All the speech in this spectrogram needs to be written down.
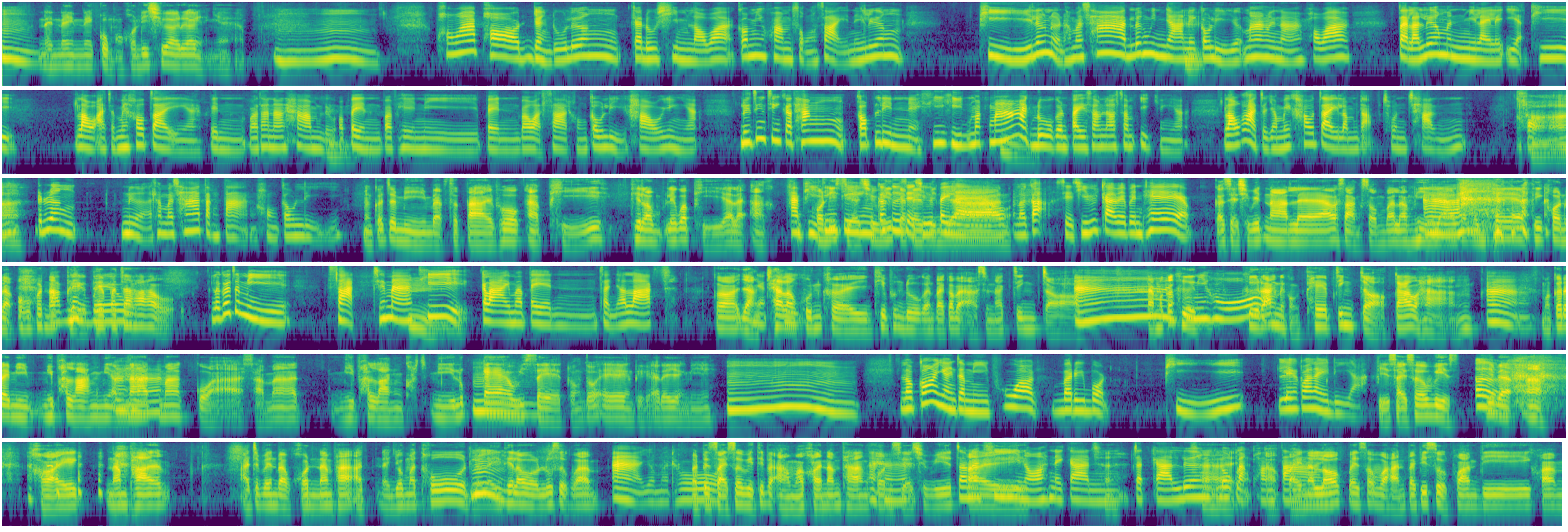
อืมในในในกลุ่มของคนที่เชื่อเรื่องอย่างเงี้ยครับอืมเพราะว่าพออย่างดูเรื่องกระดูชิมแล้วว่าก็มีความสงสัยในเรื่อง ผีเรื่องเหนือธรรมชาติ เรื่องวิญญาณในอืมเกาหลีเยอะมากเลยนะ เพราะว่าแต่ละเรื่องมันมีรายละเอียดที่เราอาจจะไม่เข้าใจไงเป็นวัฒนธรรม หรือว่าเป็นประเพณีเป็นประวัติศาสตร์ของเกาหลีเขาอย่างเงี้ย หรือจริง ๆ กระทั่งกอบลินเนี่ยที่ฮิตมาก ๆ ดูกันไปซ้ำแล้วซ้ำอีกอย่างเงี้ย เราก็อาจจะยังไม่เข้าใจลำดับชนชั้นของอ่าเรื่องเหนือธรรมชาติต่าง ๆ ของเกาหลี มันก็จะมีแบบสไตล์พวกอะผี ที่เราเรียกว่าผีอะไรอะอะผีคนจที่เสีริยงชีๆก็วิตคือเสียชีวิตไปแล้วต่เป็นญาณแล้วก็เสียชีวิตกลายไปเป็นเทพ ก็เสียชีวิตนานแล้วสั่งสมบารมีอ่าแล้วจะเป็นเทพที่คนแบบโอ้คนนับอัพถือเลเวลเทพเจ้า แล้วก็จะมีสัตว์ใช่ไหมอืมที่กลายมาเป็นสัญลักษณ์ก็อย่างอย่างถ้าเราที่คุ้นเคยที่เพิ่งดูกันไปก็แบบอะสุนัขจิ้งจอกอ่าแต่มันก็คือมีโฮคือร่างหนึ่งของเทพจิ้งจอกเก้าหางอ่ามันก็เลยมีมีพลังมีอำนาจอ่าฮะมากกว่าสามารถ มีพลังมีลูกแก้วอืมวิเศษของตัวเองหรืออะไรอย่างนี้ อืมแล้วก็ยังจะมีพวกบริบทผี เรียกว่าอะไรดีอะผีใส่เซอร์วิสเออที่แบบอะคอยนำพาอาจจะเป็นแบบคนนำพาอาจยมทูตหรืออะไรที่เรารู้สึกว่า อ่ายมทูตมันเป็นสาย ser vice ที่แบบเอามาคอยนำทางคนอ่าฮะเสียชีวิตเจ้าหน้าไปที่เนาะในการใช่จัดการเรื่องใช่โลกหลังความเอตายไปนรกไปสวรรค์ไปพิสูจน์ความดีความ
